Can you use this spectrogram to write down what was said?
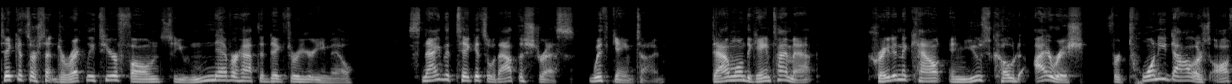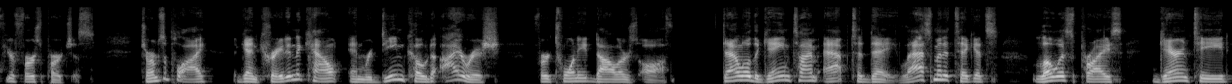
Tickets are sent directly to your phone so you never have to dig through your email. Snag the tickets without the stress with Game Time. Download the Game Time app, create an account, and use code IRISH for $20 off your first purchase. Terms apply. Again, create an account and redeem code IRISH for $20 off. Download the Game Time app today. Last minute tickets, lowest price, guaranteed.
